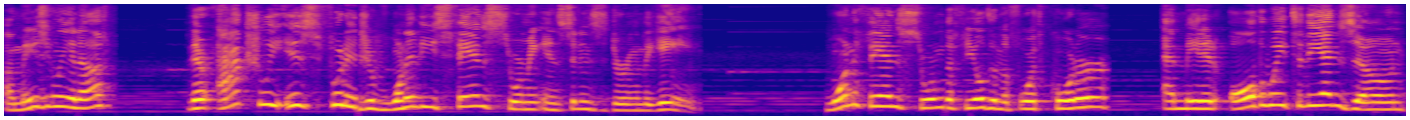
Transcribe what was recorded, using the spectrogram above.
Amazingly enough, there actually is footage of one of these fan storming incidents during the game. One fan stormed the field in the fourth quarter and made it all the way to the end zone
